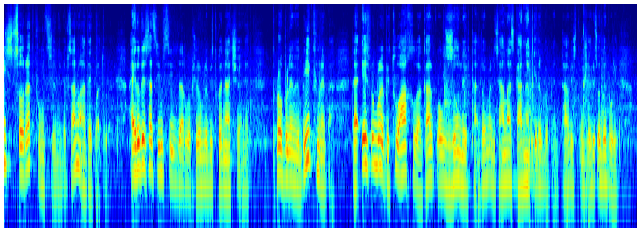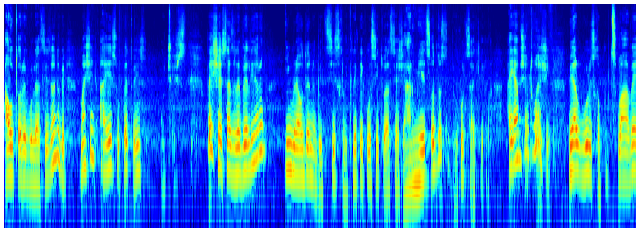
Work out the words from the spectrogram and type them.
ის სწორად ფუნქციონირებს, ანუ ადეკვატურად. აი, როდესაც იმ სიზარღვებში, რომლებიც თქვენ აჩვენეთ, პრობლემები იქნება და ეს პრობლემები თუ ახლა გარკვეულ ზონებთან, რომელიც ამას განაპირობებენ თავის ტვინში ეწოდებული ავტორეგულაციის ზონები, მაშინ აი ეს უკვე ტვინს უჭირს. და შესაძლებელია რომ იმ რაოდენობით სისხლი კრიტიკულ სიტუაციაში არ მიეწოდოს როგორც საჭიროა. აი ამ შემთხვევაში მე არ გულისხმობ წვავე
